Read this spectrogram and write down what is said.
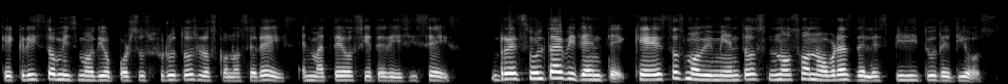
que Cristo mismo dio por sus frutos los conoceréis, en Mateo 7:16, resulta evidente que estos movimientos no son obras del Espíritu de Dios.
